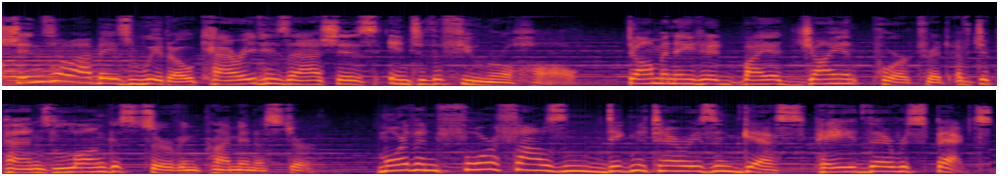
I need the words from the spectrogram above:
Shinzo Abe's widow carried his ashes into the funeral hall, dominated by a giant portrait of Japan's longest serving prime minister. More than 4,000 dignitaries and guests paid their respects.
